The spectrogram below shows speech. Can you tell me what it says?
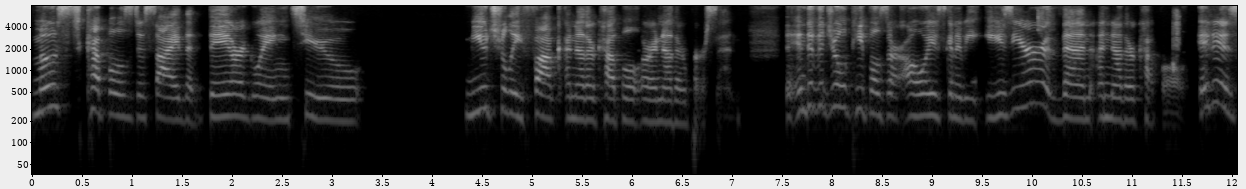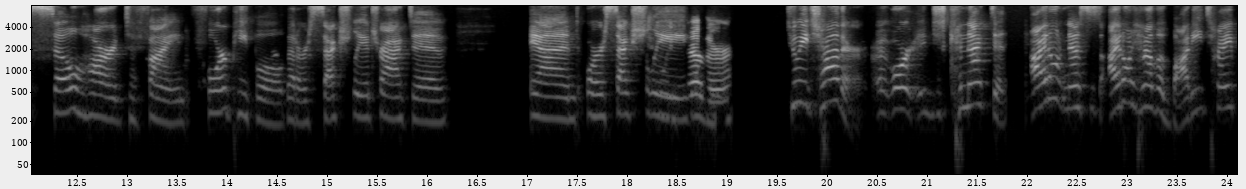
most couples decide that they are going to mutually fuck another couple or another person. The individual peoples are always going to be easier than another couple. It is so hard to find four people that are sexually attractive and or sexually to each other, to each other or just connected. I don't necessarily, I don't have a body type.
